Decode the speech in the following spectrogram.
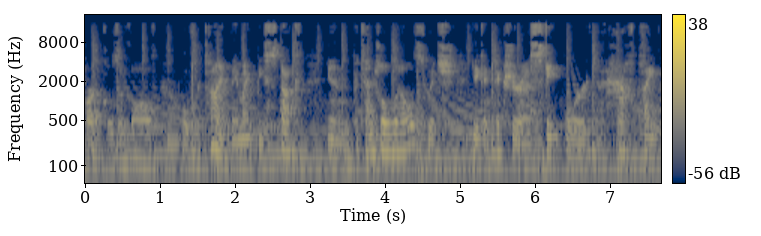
particles evolve over time. They might be stuck in potential wells, which you can picture a skateboard in a half pipe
